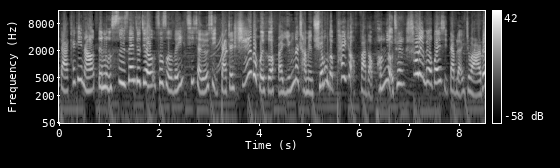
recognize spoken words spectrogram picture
打开电脑，登录四三九九，搜索围棋小游戏，大战十个回合，把赢的场面全部都拍照。发到朋友圈，输了也没有关系，大不了一直玩呗。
